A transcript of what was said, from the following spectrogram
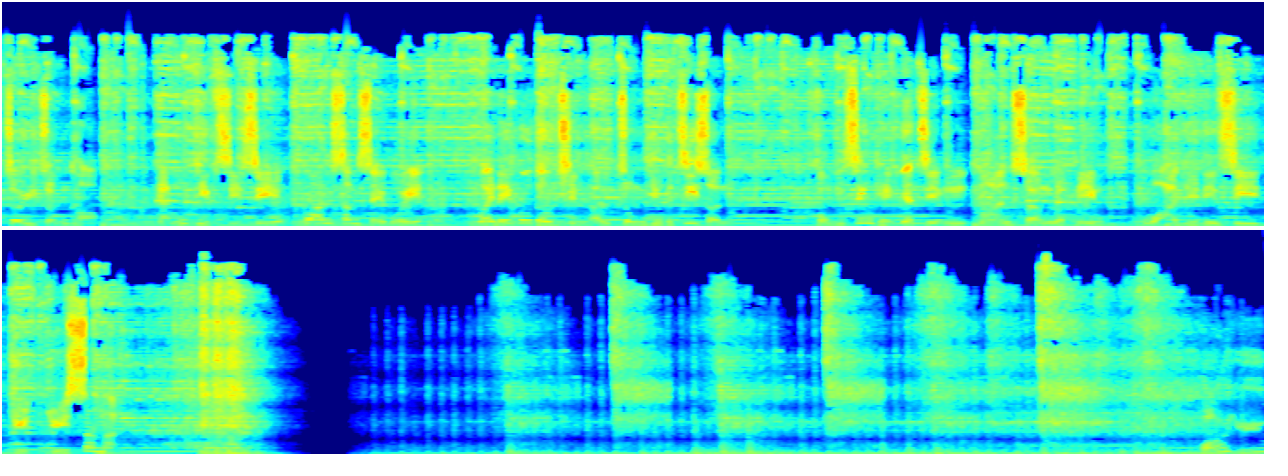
最准确，紧贴时事，关心社会，为你报道全球重要嘅资讯。逢星期一至五晚上六点，华语电视粤语新闻。华语。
